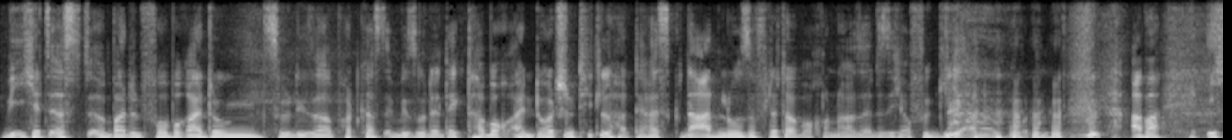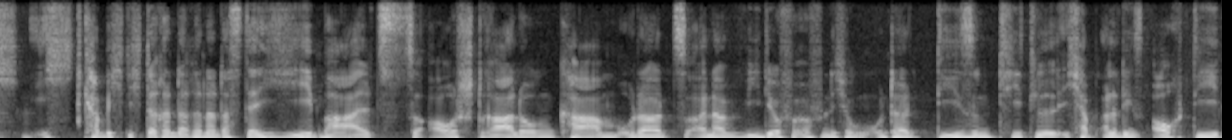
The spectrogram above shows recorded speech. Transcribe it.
wie ich jetzt erst äh, bei den Vorbereitungen zu dieser Podcast-Episode entdeckt habe, auch einen deutschen Titel hat. Der heißt Gnadenlose Flitterwochen. Also hätte sich auch für G angeboten. Aber ich, ich kann mich nicht daran erinnern, dass der jemals zur Ausstrahlung kam oder zu einer Videoveröffentlichung unter diesem Titel. Titel. Ich habe allerdings auch die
